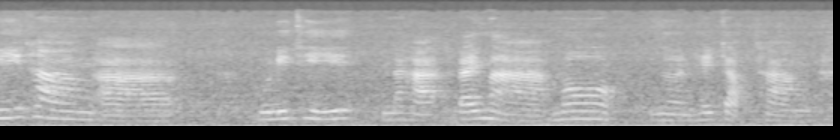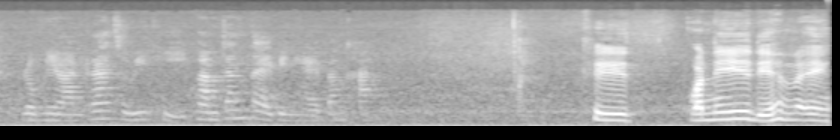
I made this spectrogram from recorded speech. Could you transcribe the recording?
วันนี้ทางมูลนิธินะคะได้มามอบเงินให้กับทางโรงพยาบาลราชวิถีความตั้งใจเป็นยังไงบ้างคะ คือวันนี้ดิฉันเอง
